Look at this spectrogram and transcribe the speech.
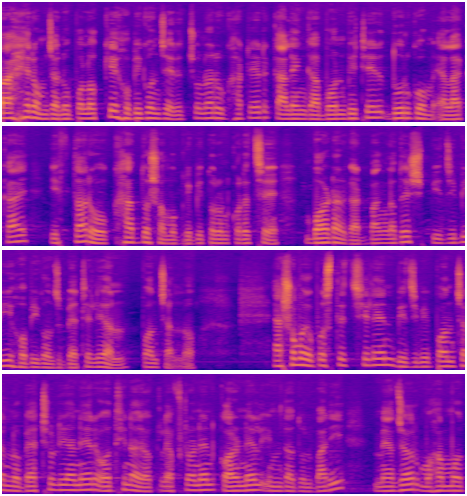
মাহে রমজান উপলক্ষে হবিগঞ্জের চুনারু ঘাটের কালেঙ্গা বনবিটের দুর্গম এলাকায় ইফতার ও খাদ্য সামগ্রী বিতরণ করেছে border guard Bangladesh BGB Habiganj battalion পঞ্চান্ন। এ সময় উপস্থিত ছিলেন বিজিবি পঞ্চান্ন ব্যাটালিয়নের অধিনায়ক lieutenant colonel Imdadul Bari, major Mohammad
